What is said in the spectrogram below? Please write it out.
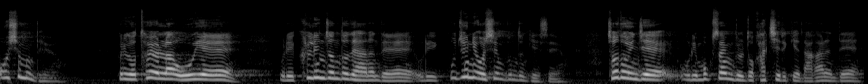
오시면 돼요. 그리고 토요일 날 오후에 우리 클린 전도대 하는데 우리 꾸준히 오시는 분들 계세요. 저도 이제 우리 목사님들도 같이 이렇게 나가는데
